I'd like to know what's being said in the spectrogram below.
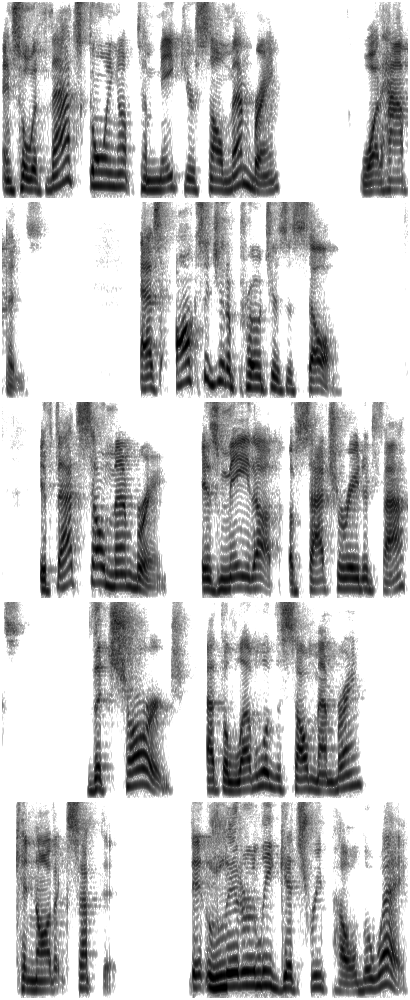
And so if that's going up to make your cell membrane, what happens? As oxygen approaches a cell, if that cell membrane is made up of saturated fats, the charge at the level of the cell membrane cannot accept it. It literally gets repelled away.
